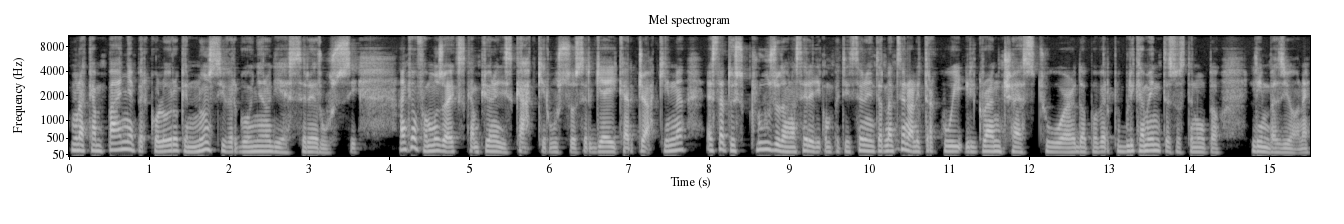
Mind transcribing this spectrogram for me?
una campagna per coloro che non si vergognano di essere russi. Anche un famoso ex campione di scacchi russo Sergei Karjakin è stato escluso da una serie di competizioni internazionali tra cui il Grand Chess Tour dopo aver pubblicamente sostenuto l'invasione.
